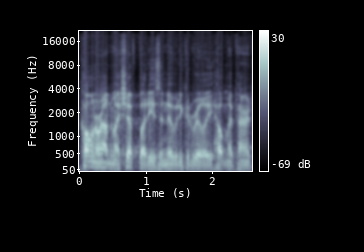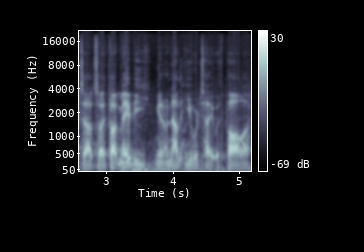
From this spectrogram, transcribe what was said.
calling around to my chef buddies and nobody could really help my parents out. So I thought maybe you know now that you were tight with Paula,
